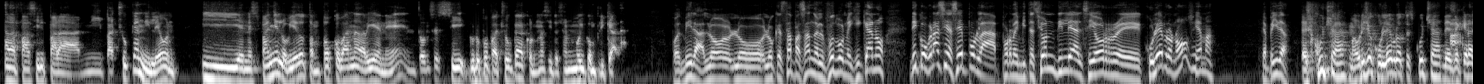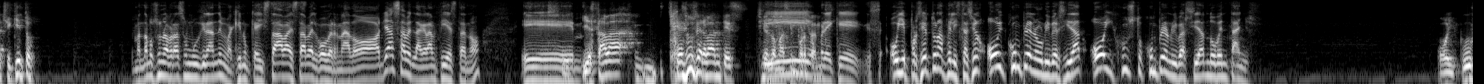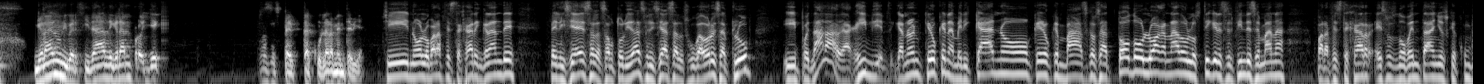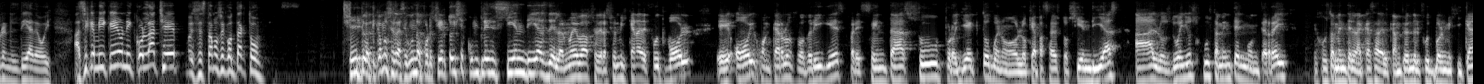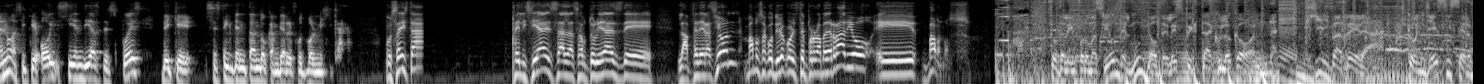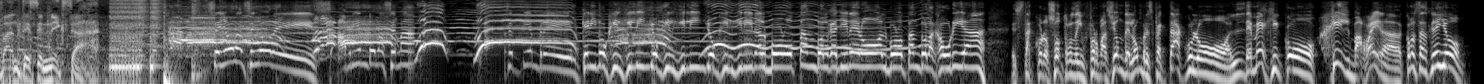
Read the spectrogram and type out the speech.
nada fácil para ni Pachuca ni León. Y en España el Oviedo tampoco va nada bien, ¿eh? Entonces sí, Grupo Pachuca con una situación muy complicada. Pues mira, lo, lo, lo que está pasando en el fútbol mexicano. Nico, gracias eh, por, la, por la invitación. Dile al señor eh, Culebro, ¿no? Se llama. ¿Qué pida? Te escucha, Mauricio Culebro te escucha desde ah. que era chiquito mandamos un abrazo muy grande, me imagino que ahí estaba, estaba el gobernador, ya sabes, la gran fiesta, ¿no? Eh, y estaba Jesús Cervantes, que es lo más importante. hombre, que... Oye, por cierto, una felicitación, hoy cumple la universidad, hoy justo cumple la universidad 90 años. Hoy, uff, gran universidad, gran proyecto, espectacularmente bien. Sí, no, lo van a festejar en grande. Felicidades a las autoridades, felicidades a los jugadores, al club y pues nada, ahí ganó creo que en americano, creo que en vasco, o sea, todo lo ha ganado los Tigres el fin de semana para festejar esos 90 años que cumplen el día de hoy. Así que mi querido Nicolache, pues estamos en contacto. Sí, platicamos en la segunda, por cierto, hoy se cumplen 100 días de la nueva Federación Mexicana de Fútbol. Eh, hoy Juan Carlos Rodríguez presenta su proyecto, bueno, lo que ha pasado estos 100 días a los dueños justamente en Monterrey justamente en la casa del campeón del fútbol mexicano. Así que hoy, 100 días después de que se esté intentando cambiar el fútbol mexicano. Pues ahí está. Felicidades a las autoridades de la federación. Vamos a continuar con este programa de radio. Eh, vámonos. Toda la información del mundo del espectáculo con Gil Barrera, con Jesse Cervantes en Nexa. Señoras, señores, abriendo la semana septiembre, el querido Gilgilillo, Gilgilillo, Gilgilín, alborotando al gallinero, alborotando la jauría. Está con nosotros la información del hombre espectáculo, el de México, Gil Barrera. ¿Cómo estás, Gilillo?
